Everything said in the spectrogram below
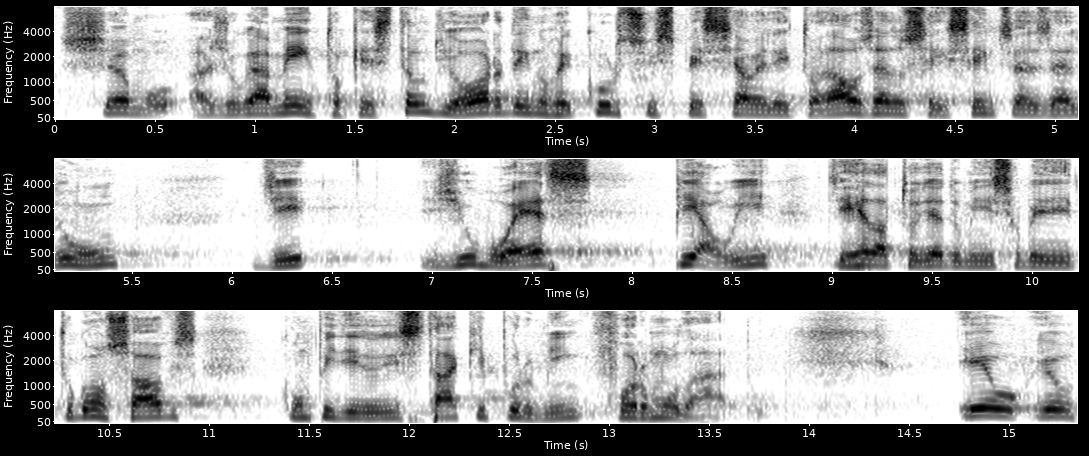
chamo a julgamento a questão de ordem no recurso especial eleitoral 0600-001 de Gilboés, Piauí, de relatoria do ministro Benedito Gonçalves, com pedido de destaque por mim formulado. Eu, eu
